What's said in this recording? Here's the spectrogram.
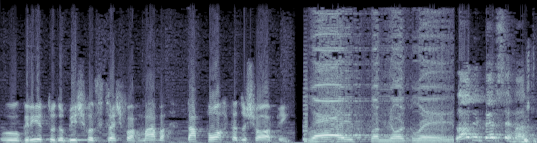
o grito do bicho quando se transformava da porta do shopping. Right from your grave. Lá do Império Serrano.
